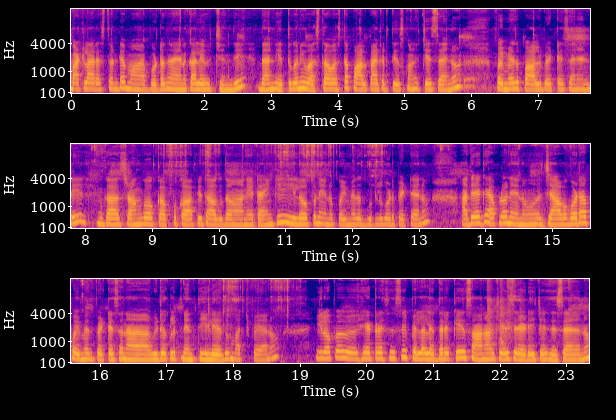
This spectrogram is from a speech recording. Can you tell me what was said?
బట్టలు ఆరేస్తుంటే మా బుడ్డ వెనకాలే వచ్చింది. దాన్ని ఎత్తుకొని వస్తా వస్తా పాల ప్యాకెట్ తీసుకొని వచ్చేసాను. పొయ్యి మీద పాలు పెట్టేశానండి. ఇంకా స్ట్రాంగ్ ఒక కప్పు కాఫీ తాగుదాం అనే టైంకి ఈ నేను పొయ్యి మీద మీద గుడ్లు కూడా పెట్టాను. అదే గ్యాప్లో నేను జావ కూడా పొయ్యి మీద పెట్టేశాను. ఆ వీడియో క్లిప్ నేను తీయలేదు మర్చిపోయాను. ఈలోపు హీటర్ వేసేసి పిల్లలిద్దరికీ స్నానాలు చేసి రెడీ చేసేసాను.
